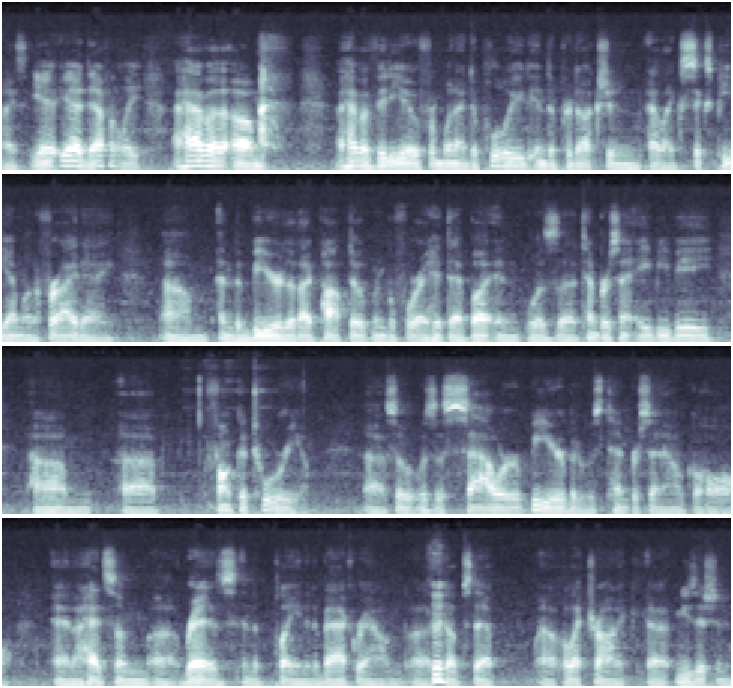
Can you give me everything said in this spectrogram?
Nice. Yeah, yeah, definitely. I have a um, I have a video from when I deployed into production at like 6 p.m. on a Friday, um, and the beer that I popped open before I hit that button was uh, 10% ABV um, uh, Funkatorium. Uh, so it was a sour beer, but it was 10% alcohol. And I had some uh, Rezz in the playing in the background, uh, dubstep uh, electronic uh, musician,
